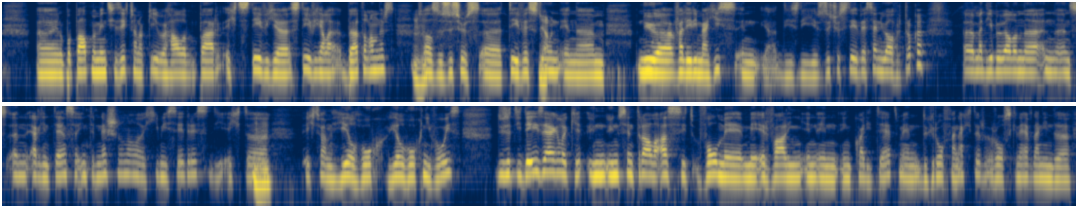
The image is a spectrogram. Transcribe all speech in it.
Uh, en op een bepaald moment gezegd van oké, okay, we halen een paar echt stevige, stevige buitenlanders, mm -hmm. zoals de zusters uh, Teves toen ja. en um, nu Valérie Magis. En ja, die, die zusters Teves zijn nu al vertrokken, maar die hebben wel een, een, een, een Argentijnse international, Jimmy Cedres, die echt, mm -hmm. echt van heel hoog, heel hoog niveau is. Dus het idee is eigenlijk, hun, hun centrale as zit vol met, met ervaring en, en, en kwaliteit. Met de groof van achter, Roos Knijf dan in, de,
